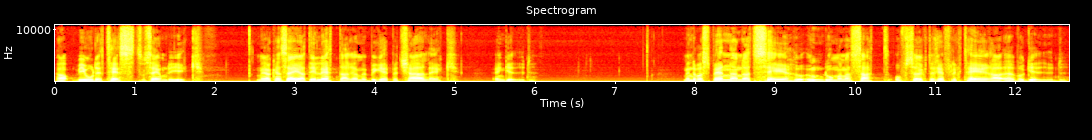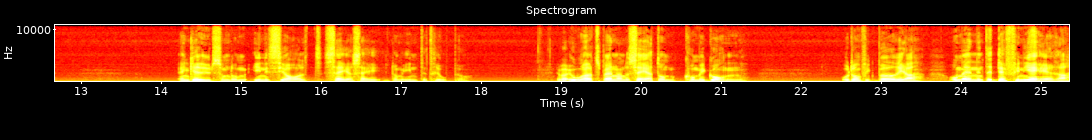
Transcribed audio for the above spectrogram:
Ja, vi gjorde ett test och se om det gick. Men jag kan säga att det är lättare med begreppet kärlek än Gud. Men det var spännande att se hur ungdomarna satt och försökte reflektera över Gud. En Gud som de initialt säger sig de inte tror på. Det var oerhört spännande att se att de kom igång och de fick börja, om än inte definiera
